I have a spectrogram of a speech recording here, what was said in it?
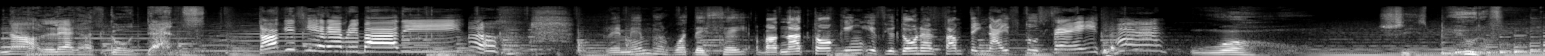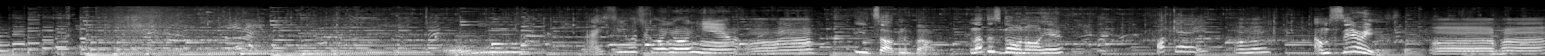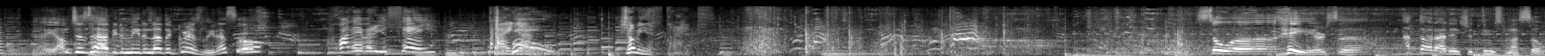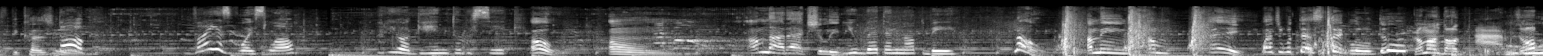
Now let us go dance. Dog is here, everybody. Remember what they say about not talking if you don't have something nice to say? Whoa. She's beautiful. I see what's going on here. Mhm. What are you talking about? Nothing's going on here. Okay. Mm-hmm. I'm serious. Mm-hmm. Hey, I'm just happy to meet another grizzly, that's all. Whatever you say. Tiger, show me your stripes. So, uh, hey, Ursa, I thought I'd introduce myself because, you know... Dog, why is voice low? Are you again to be sick? Oh, um, I'm not actually... You better not be. No, I mean, I'm... Hey, watch it with that stick, little dude. Come on, dog. Arms up.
